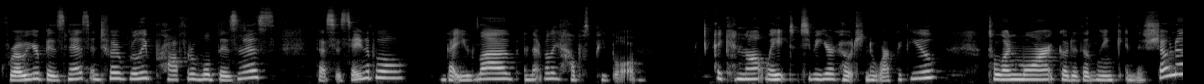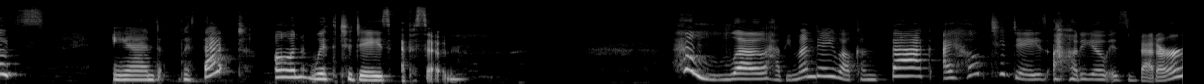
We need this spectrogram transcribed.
grow your business into a really profitable business that's sustainable, that you love, and that really helps people. I cannot wait to be your coach and to work with you. To learn more, go to the link in the show notes and with that, on with today's episode. Hello, happy Monday. Welcome back. I hope today's audio is better.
